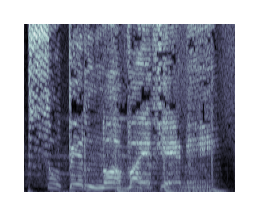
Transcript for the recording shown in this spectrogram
Supernova FM.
